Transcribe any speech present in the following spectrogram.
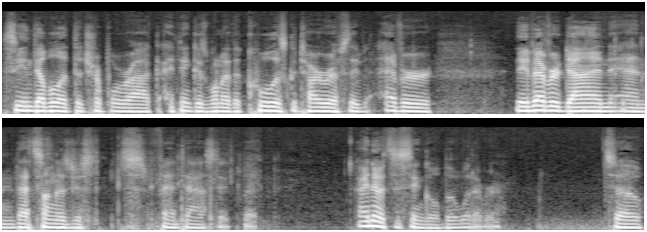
"Seeing Double at the Triple Rock," I think is one of the coolest guitar riffs they've ever they've ever done, and that song is just it's fantastic. But I know it's a single, but whatever. So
